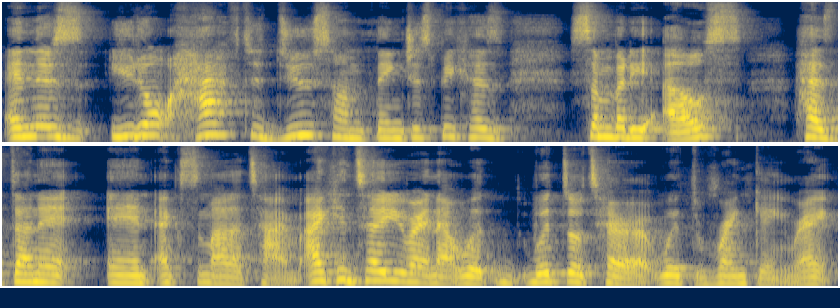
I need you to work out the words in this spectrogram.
And there's, you don't have to do something just because somebody else has done it in X amount of time. I can tell you right now with, with doTERRA, with ranking, right?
